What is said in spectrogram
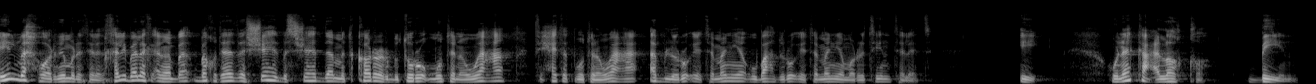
إيه المحور نمرة ثلاثة؟ خلي بالك أنا باخد هذا الشاهد بس الشاهد ده متكرر بطرق متنوعة في حتت متنوعة قبل رؤية 8 وبعد رؤية 8 مرتين ثلاثة. إيه؟ هناك علاقة بين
